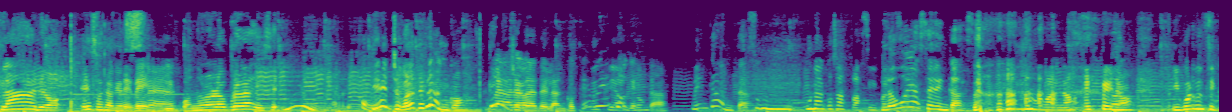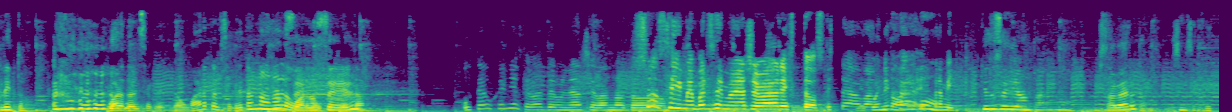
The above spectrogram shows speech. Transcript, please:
claro, eso es lo que se ve. Y cuando uno lo prueba dice, mmm, qué rico. Tiene chocolate blanco. Tiene chocolate blanco, qué rico que está. Me encanta. Es un- una cosa fácil para Lo voy a hacer en casa. Bueno, espero. Y guardo el secreto. guardo el secreto. ¿Lo guardo el secreto? No, no, No lo sé, guardo no el sé. ¿Usted, Eugenia, se va a terminar llevando todo? Yo sí, me parece que me voy a llevar estos. Esta ¿Le cuento bandeja algo? es para mí. ¿Qué sucedió? A ver. Es un secreto.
